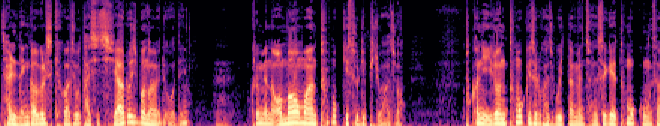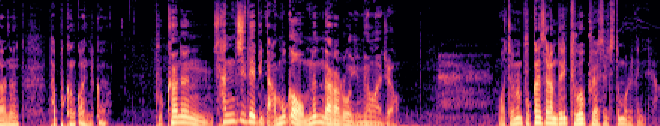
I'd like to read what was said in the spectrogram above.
잘 냉각을 시켜가지고 다시 지하로 집어넣어야 되거든요. 그러면 어마어마한 토목 기술이 필요하죠. 북한이 이런 토목 기술을 가지고 있다면 전 세계 토목 공사는 다 북한 거 아닐까요? 북한은 산지 대비 나무가 없는 나라로 유명하죠. 어쩌면 북한 사람들이 드워프였을지도 모르겠네요.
